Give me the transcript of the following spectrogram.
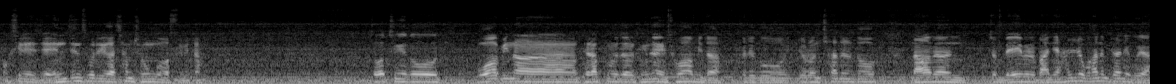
확실히 이제 엔진 소리가 참 좋은 것 같습니다. 저 같은 경우도 모압이나 베라크루저를 굉장히 좋아합니다. 그리고 이런 차들도 나오면 좀 매입을 많이 하려고 하는 편이고요.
